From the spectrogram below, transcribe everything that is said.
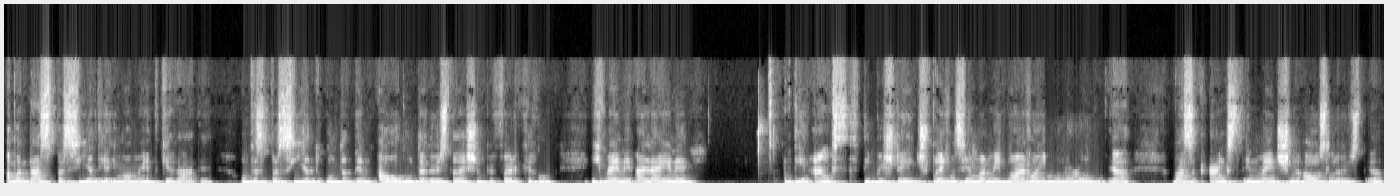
Aber das passiert ja im Moment gerade. Und das passiert unter den Augen der österreichischen Bevölkerung. Ich meine, alleine die Angst, die besteht. Sprechen Sie einmal mit Neuroimmunologen, ja, was Angst in Menschen auslöst, ja,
